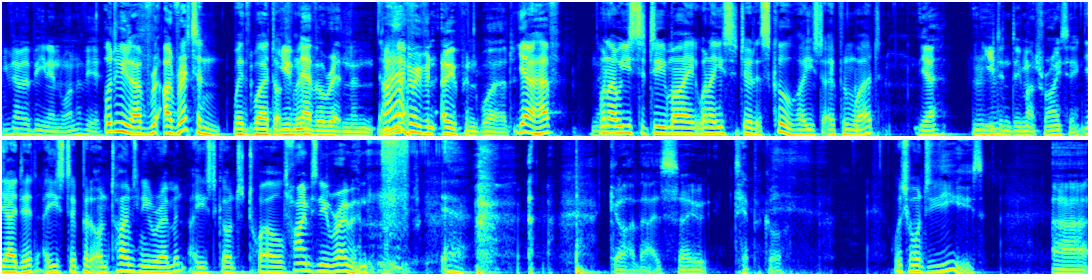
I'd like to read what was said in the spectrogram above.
you've never been in one, have you? What do you mean? I've, ri- I've written with Word document. You've never written and you've I have. never even opened Word. Yeah, I have. No. When I used to do my when I used to do it at school, I used to open Word. yeah, you Mhm. didn't do much writing. Yeah, I did. I used to put it on Times New Roman. I used to go on to twelve. Times New Roman. Yeah. God, that is so typical. Which one did you use? Uh,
